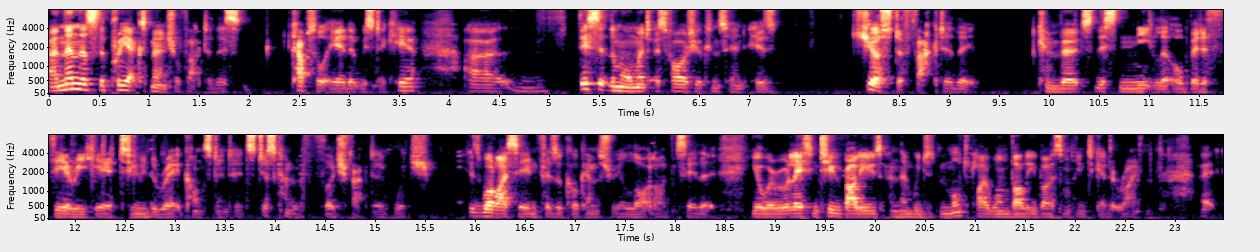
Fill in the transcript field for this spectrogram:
And then there's the pre-exponential factor, this capital A that we stick here. Uh, this at the moment, as far as you're concerned, is just a factor that converts this neat little bit of theory here to the rate constant. It's just kind of a fudge factor, which is what I say in physical chemistry a lot. I'd say that you know we're relating two values and then we just multiply one value by something to get it right. It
